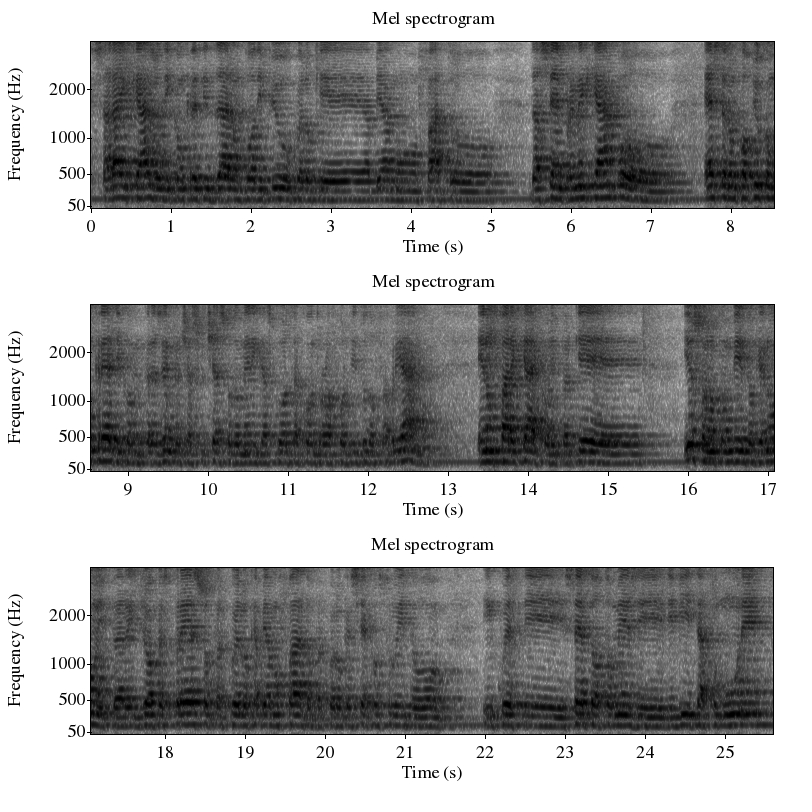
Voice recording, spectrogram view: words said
sarà il caso di concretizzare un po' di più quello che abbiamo fatto da sempre nel campo, essere un po' più concreti come per esempio ci è successo domenica scorsa contro la Fortitudo Fabriana e non fare calcoli perché io sono convinto che noi per il gioco espresso, per quello che abbiamo fatto, per quello che si è costruito in questi 7-8 mesi di vita comune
